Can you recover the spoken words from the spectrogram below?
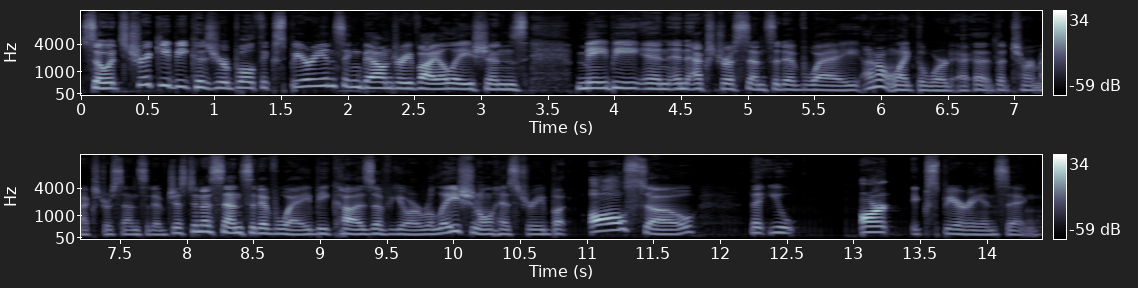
So it's tricky because you're both experiencing boundary violations, maybe in an extra sensitive way. I don't like the word, uh, the term extra sensitive, just in a sensitive way because of your relational history, but also that you aren't experiencing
